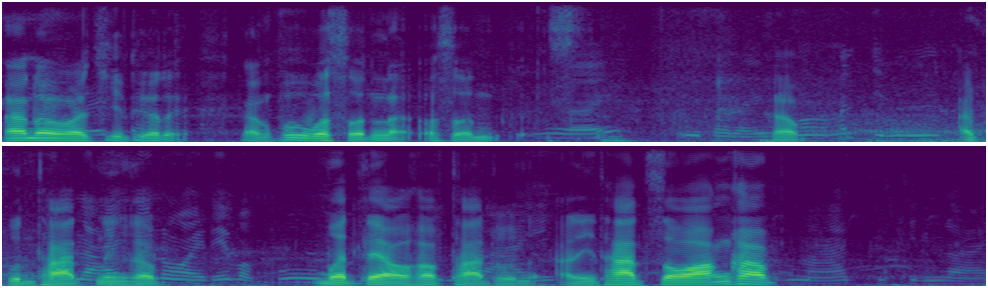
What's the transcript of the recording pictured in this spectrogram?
นาโนว่าคิดเพื่อเลยกังผู้ผสนละผสนเอ้ยนี่เท่าไหครับมันกินอันพุนถาดหนึ่งครับหลายไปหน่อยเด้บักผู้เมื่อแล้วครับถาดทุนอันนี้ถาดสองครับหมาคือกินหลาย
